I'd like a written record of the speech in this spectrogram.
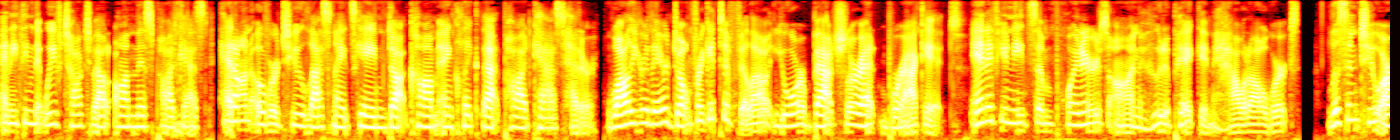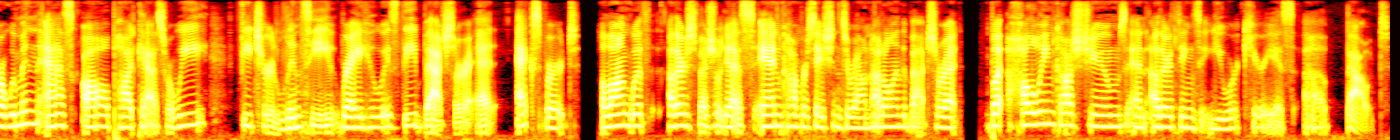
anything that we've talked about on this podcast, head on over to lastnightsgame.com and click that podcast header. While you're there, don't forget to fill out your bachelorette bracket. And if you need some pointers on who to pick and how it all works, listen to our Women Ask All podcast where we feature Lindsay Ray, who is the bachelorette expert along with other special guests and conversations around not only the Bachelorette, but Halloween costumes and other things that you were curious about.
